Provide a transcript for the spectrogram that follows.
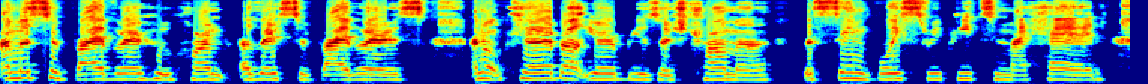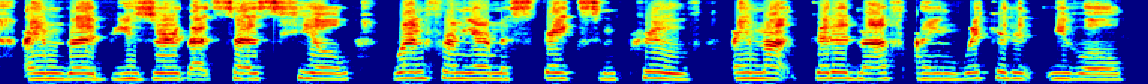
I'm a survivor who harmed other survivors. I don't care about your abuser's trauma. The same voice repeats in my head. I am the abuser that says heal, run from your mistakes, and prove I am not good enough. I am wicked and evil.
